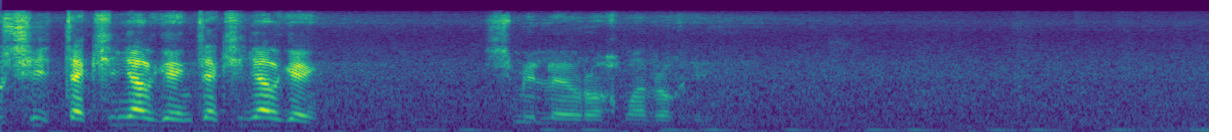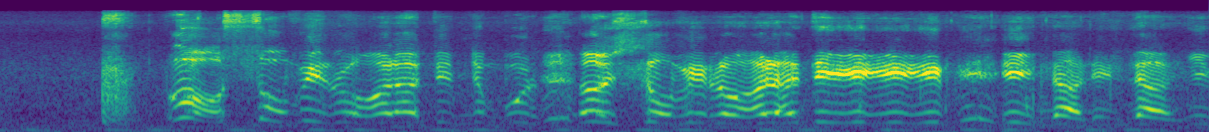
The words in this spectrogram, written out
Allah, si cek sinyal, geng, cek sinyal, geng. Bismillahirrahmanirrahim. Oh, Astagfirullahaladzim, nyembur. Astagfirullahaladzim. Innalillahi.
